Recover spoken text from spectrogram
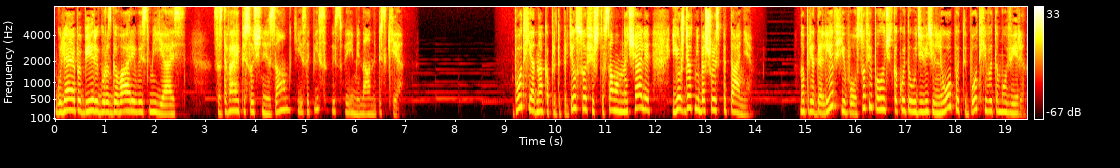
гуляя по берегу, разговаривая, смеясь, создавая песочные замки и записывая свои имена на песке. Бодхи, однако, предупредил Софи, что в самом начале ее ждет небольшое испытание. Но преодолев его, Софья получит какой-то удивительный опыт, и Бодхи в этом уверен.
